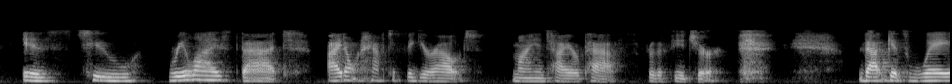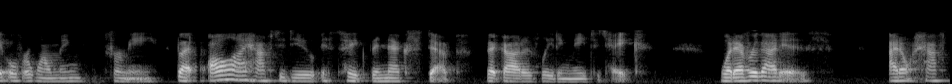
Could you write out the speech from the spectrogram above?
is to realize that I don't have to figure out my entire path for the future. that gets way overwhelming for me. But all I have to do is take the next step that God is leading me to take. Whatever that is. I don't have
